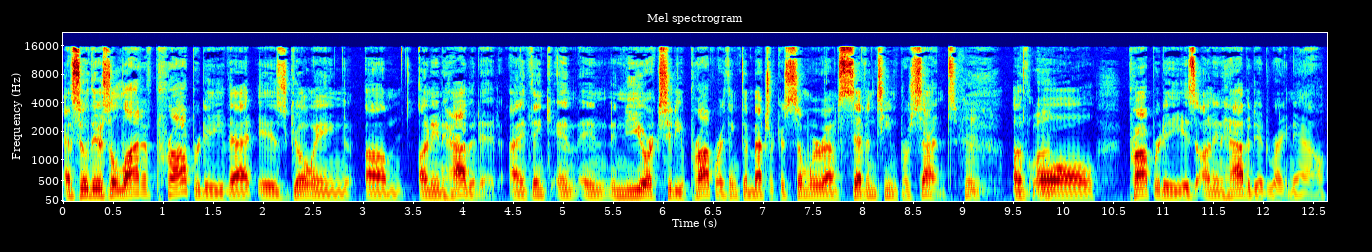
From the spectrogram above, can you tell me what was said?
And so there's a lot of property that is going um, uninhabited. I think in, in, in New York City proper, I think the metric is somewhere around 17% of all property is uninhabited right now.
